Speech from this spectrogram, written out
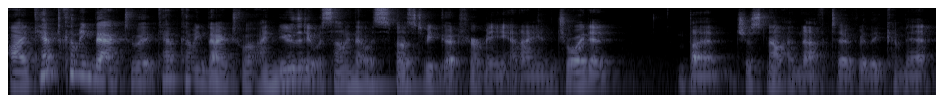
I kept coming back to it, kept coming back to it. I knew that it was something that was supposed to be good for me, and I enjoyed it, but just not enough to really commit.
